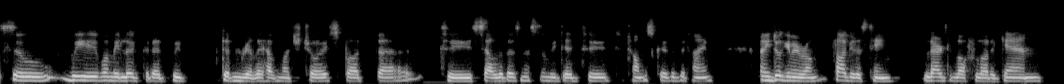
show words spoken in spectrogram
so we, when we looked at it, we didn't really have much choice but uh, to sell the business, and we did to, to Thomas Cook at the time. I mean, don't get me wrong, fabulous team, learned an awful lot again.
